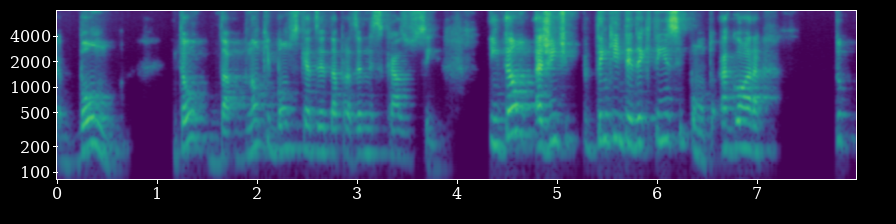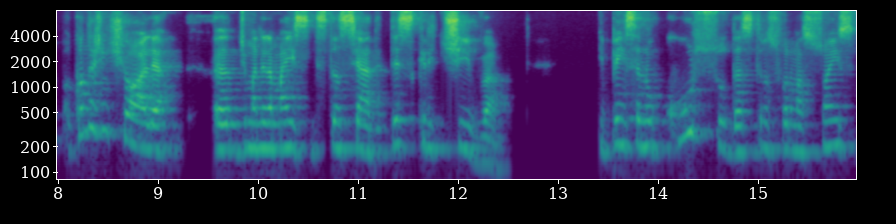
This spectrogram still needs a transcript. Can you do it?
é bom. Então, dá, não que bom quer dizer dá prazer nesse caso, sim. Então, a gente tem que entender que tem esse ponto. Agora, do, quando a gente olha uh, de maneira mais distanciada e descritiva e pensa no curso das transformações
